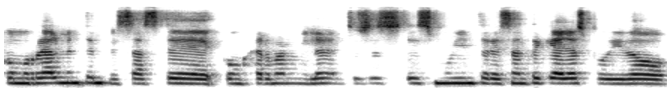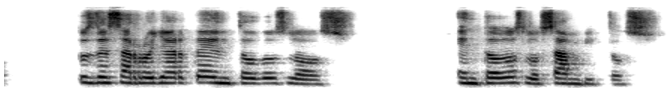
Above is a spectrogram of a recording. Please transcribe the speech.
como realmente empezaste con Herman Miller. Entonces es muy interesante que hayas podido pues, desarrollarte en todos los, en todos los ámbitos.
